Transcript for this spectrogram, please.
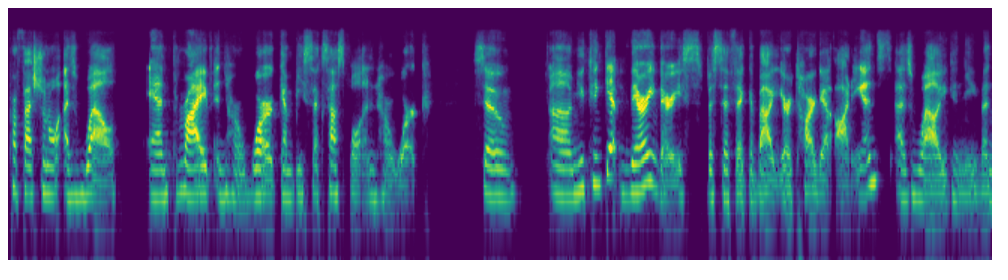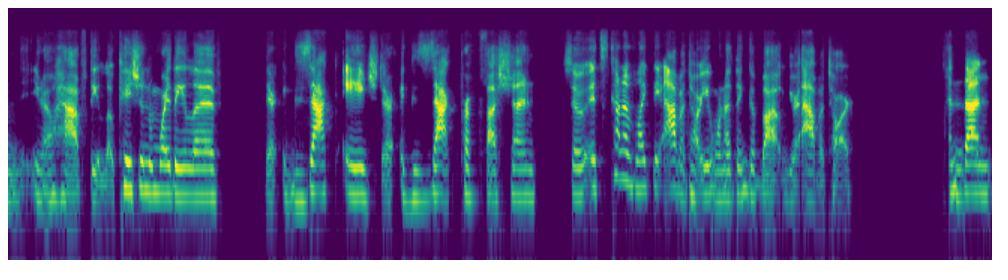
professional as well and thrive in her work and be successful in her work. So um, you can get very very specific about your target audience as well. You can even you know have the location where they live their exact age their exact profession. So it's kind of like the avatar you want to think about your avatar. And then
